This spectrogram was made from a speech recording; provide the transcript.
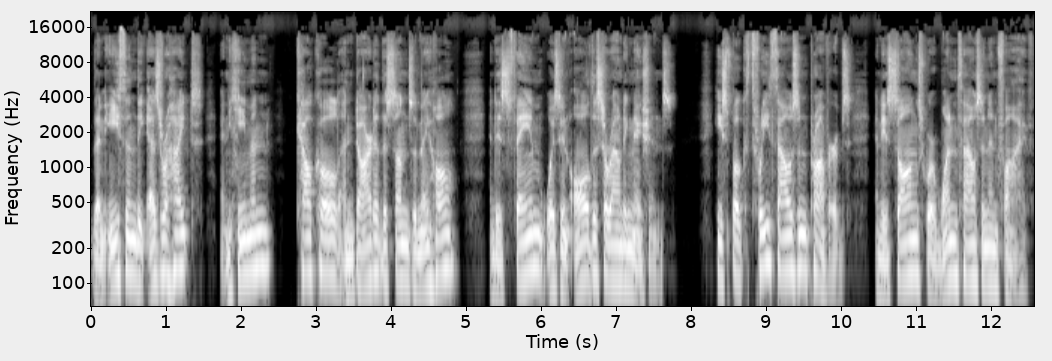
than Ethan the Ezrahite, and Heman, Calcol, and Darda the sons of Mahol, and his fame was in all the surrounding nations. He spoke three thousand proverbs, and his songs were one thousand and five.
